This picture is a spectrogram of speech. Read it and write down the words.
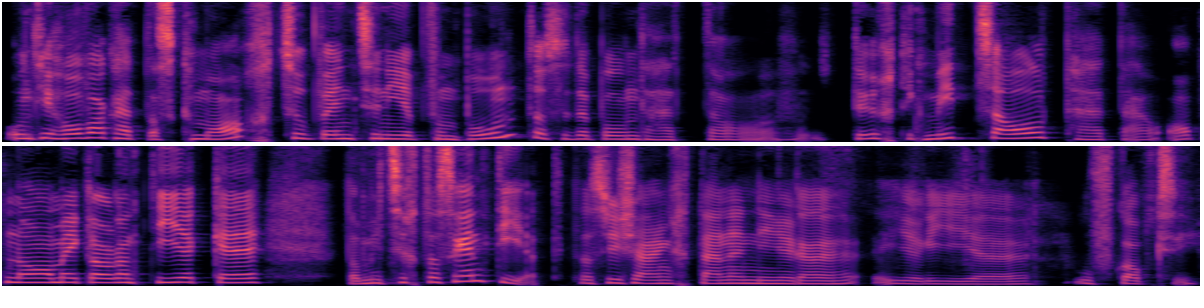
Und die HOVAG hat das gemacht, subventioniert vom Bund. Also der Bund hat da tüchtig mitzahlt, hat auch Abnahmegarantien gegeben, damit sich das rentiert. Das ist eigentlich dann ihre, ihre äh, Aufgabe gewesen.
